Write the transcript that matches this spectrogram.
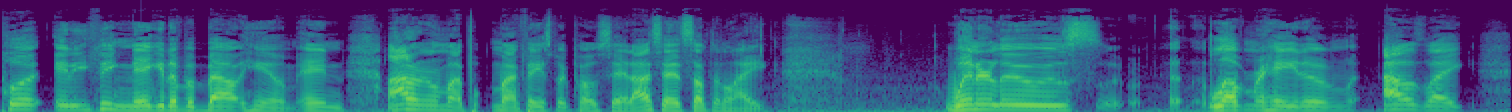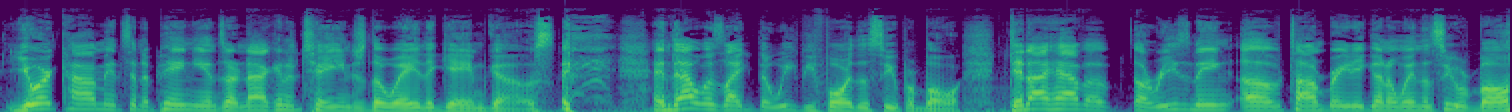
put anything negative about him. And I don't know my, my Facebook post said. I said something like, win or lose, love him or hate him. I was like, your comments and opinions are not going to change the way the game goes. and that was like the week before the Super Bowl. Did I have a, a reasoning of Tom Brady going to win the Super Bowl?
